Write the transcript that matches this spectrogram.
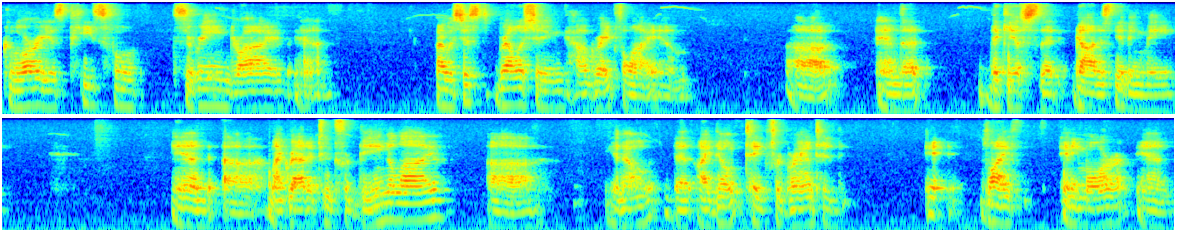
glorious, peaceful, serene drive. And I was just relishing how grateful I am uh, and that the gifts that God is giving me and uh, my gratitude for being alive, uh, you know, that I don't take for granted life anymore and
